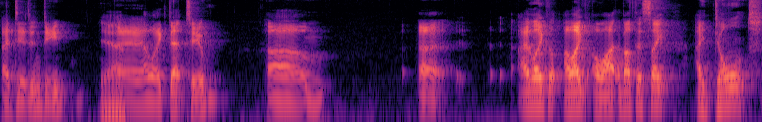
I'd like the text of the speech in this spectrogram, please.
I did indeed. Yeah. and I like that too. Um, uh, I like I like a lot about this site. I don't.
